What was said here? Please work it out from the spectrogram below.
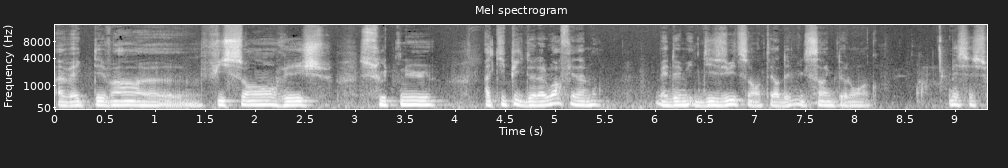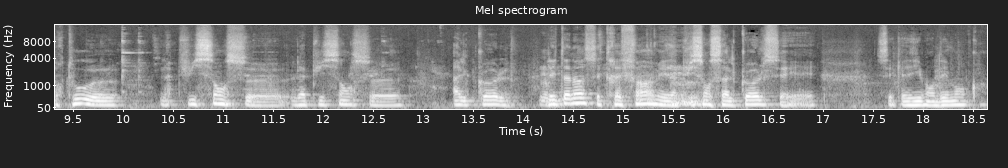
avec des vins euh, puissants, riches, soutenus, atypiques de la Loire finalement. Mais 2018 ça enterre 2005 de loin. quoi. Mais c'est surtout euh, la puissance, la puissance alcool. L'éthanol c'est très fin, mais la puissance alcool c'est quasiment dément quoi.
